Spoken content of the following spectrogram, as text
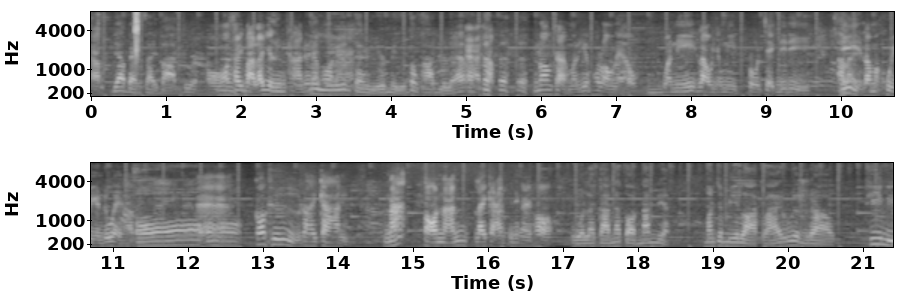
ครับเดี๋ยวแบ่งใส่บาตรด้วยอ๋อใส่บาตรแล้วอย่าลืมทานด้วยไม่นะพ่อลืนะมแต่ไม่ลืมไม่ลืมต้องทานอยู่แล้วอ่าครับนอกจากมาเยี่ยมพ่อรองแล้วอืมวันนี้เรายังมีโปรเจกต์ดีๆอะไรที่เรามาคุยกันด้วยครับอ๋ออ่า ก็คือรายการณตอนนั้นรายการเป็นยังไงพ่อ โอ้รายการณตอนนั้นเนี่ยมันจะมีหลากหลายเรื่องราว ที่มี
